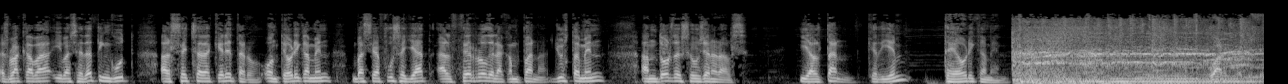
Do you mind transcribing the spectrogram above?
es va acabar i va ser detingut al setge de Querétaro, on teòricament va ser afusellat al Cerro de la Campana, justament amb dos dels seus generals. I el tant que diem teòricament. Capítol.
